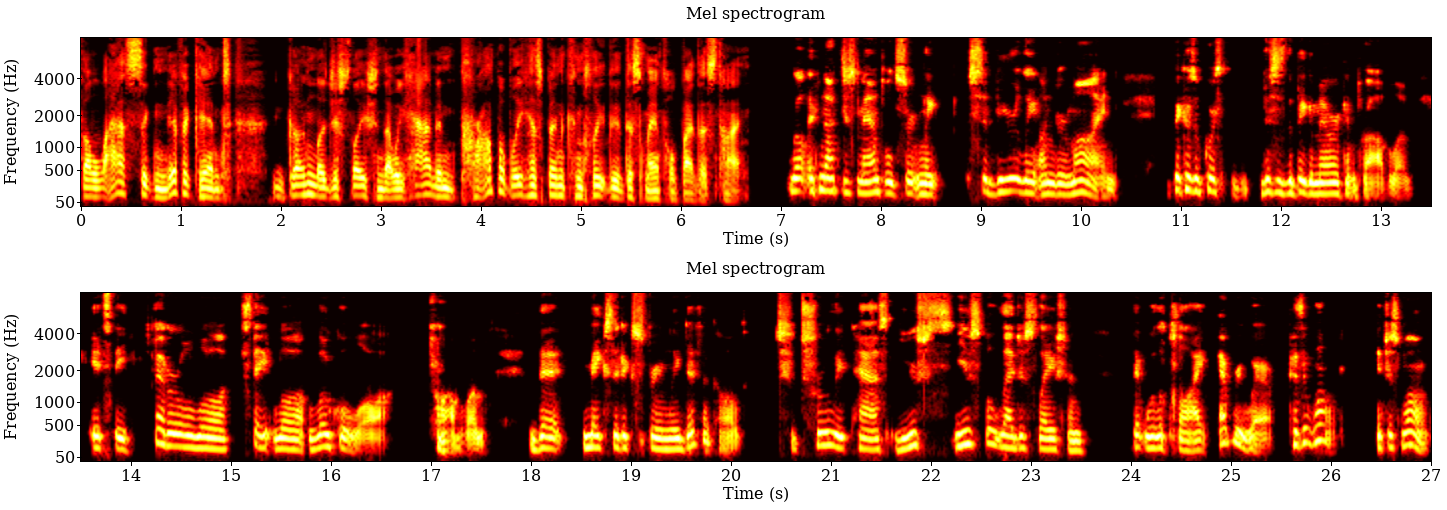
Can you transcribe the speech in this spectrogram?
the last significant gun legislation that we had and probably has been completely dismantled by this time. Well, if not dismantled, certainly severely undermined. Because of course, this is the big American problem. It's the federal law, state law, local law problem that makes it extremely difficult to truly pass use, useful legislation that will apply everywhere because it won't. It just won't.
